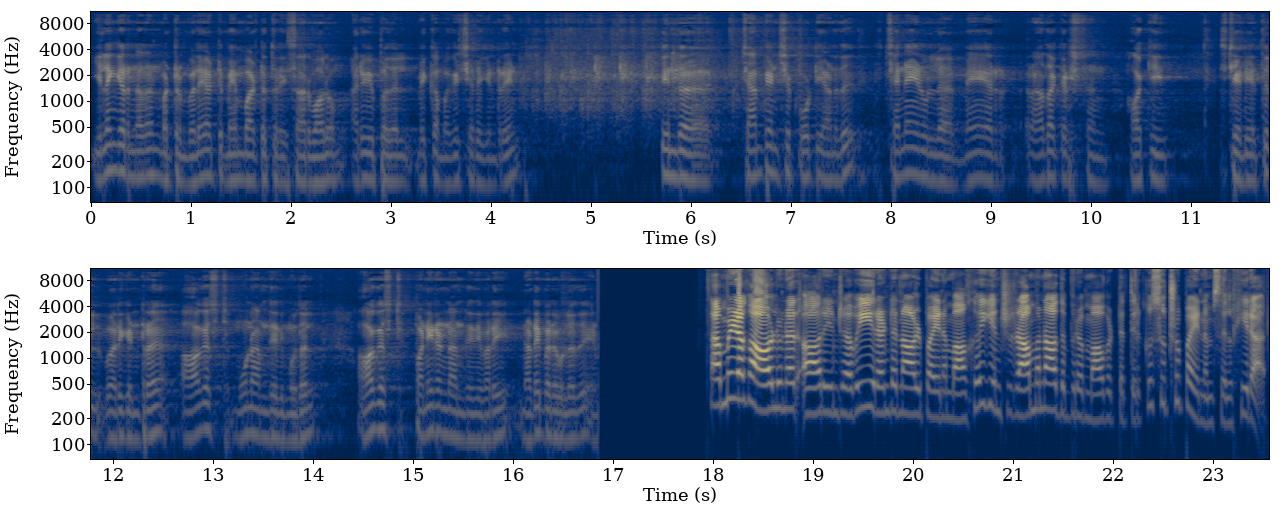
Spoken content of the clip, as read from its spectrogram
இளைஞர் நலன் மற்றும் விளையாட்டு மேம்பாட்டுத்துறை சார்பாலும் அறிவிப்பதில் மிக்க மகிழ்ச்சி அடைகின்றேன். இந்த சாம்பியன்ஷிப் போட்டியானது சென்னையில் உள்ள மேயர் ராதாகிருஷ்ணன் ஹாக்கி ஸ்டேடியத்தில் வருகின்ற ஆகஸ்ட் மூணாம் தேதி முதல் ஆகஸ்ட் பனிரெண்டாம் தேதி வரை நடைபெறவுள்ளது தமிழக ஆளுநர் ஆர் என் ரவி இரண்டு நாள் பயணமாக இன்று ராமநாதபுரம் மாவட்டத்திற்கு சுற்றுப்பயணம் செல்கிறார்.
